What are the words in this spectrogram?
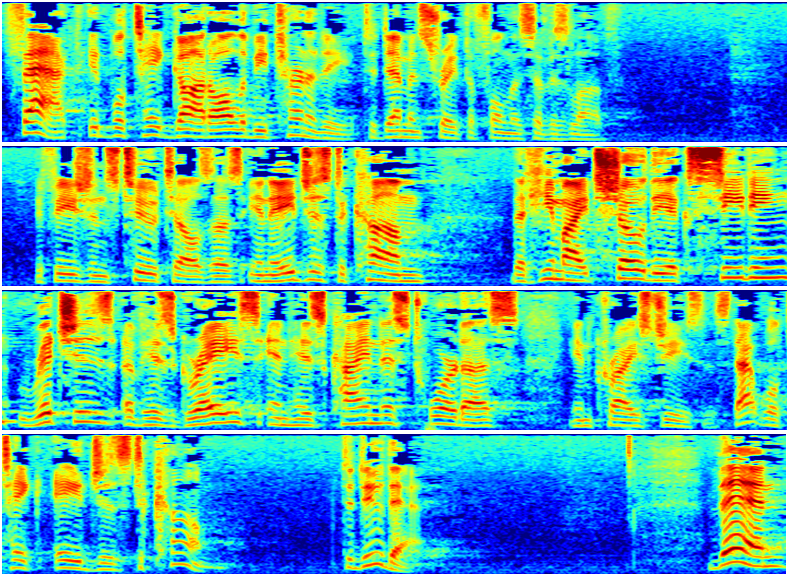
Fact, it will take God all of eternity to demonstrate the fullness of His love. Ephesians 2 tells us, in ages to come, that He might show the exceeding riches of His grace in His kindness toward us in Christ Jesus. That will take ages to come to do that. Then,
